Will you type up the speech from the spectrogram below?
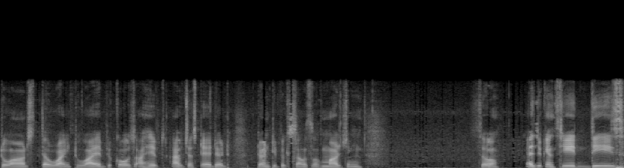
towards the right. Why? Because I have I've just added 20 pixels of margin. So as you can see these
